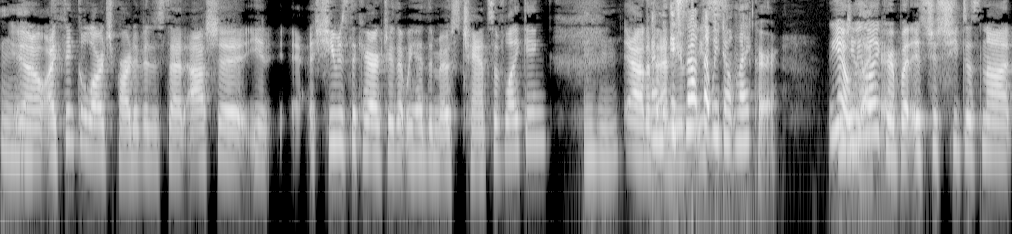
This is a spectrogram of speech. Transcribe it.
Mhm. you know, I think a large part of it is that Asha, you know, she was the character that we had the most chance of liking hmm out of And any. it's of not that we don't like her. Yeah, we we, like like her. her. but it's just she does not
